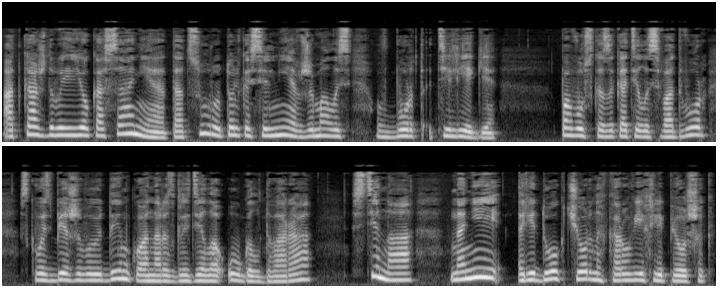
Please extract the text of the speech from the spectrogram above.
От каждого ее касания Тацуру только сильнее вжималась в борт телеги. Повозка закатилась во двор, сквозь бежевую дымку она разглядела угол двора — Стена, на ней рядок черных коровьих лепешек.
